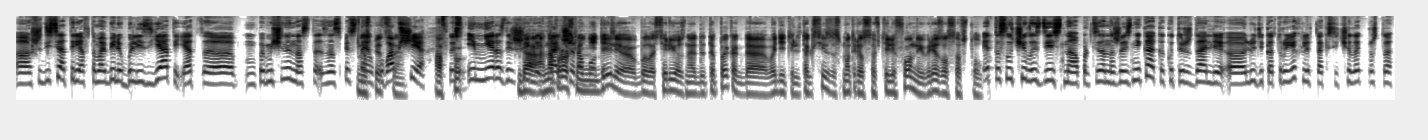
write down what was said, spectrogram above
э, 63 автомобиля были изъяты и от, помещены на, на спецстоянку спецстоянку. вообще. А в То есть им не разрешили Да, а на прошлой работать. неделе было серьезное ДТП, когда водитель такси засмотрелся в телефон и врезался в столб. Это случилось здесь на партизана Железняка, как утверждали люди, которые ехали в такси, человек просто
